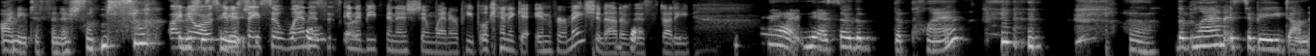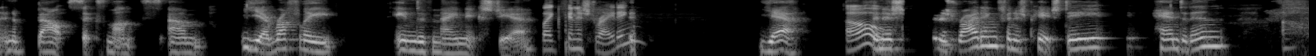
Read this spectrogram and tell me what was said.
I need to finish some. So I know. I was going to say. So when is this going to be finished, and when are people going to get information out of this study? Yeah, yeah. So the the plan, uh, the plan is to be done in about six months. Um, yeah, roughly end of May next year. Like finished writing. Yeah. Oh. Finish finish writing. Finish PhD. Hand it in. Oh.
